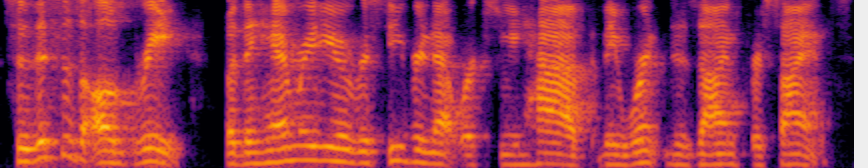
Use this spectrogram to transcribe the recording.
So this is all great, but the ham radio receiver networks we have, they weren't designed for science.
